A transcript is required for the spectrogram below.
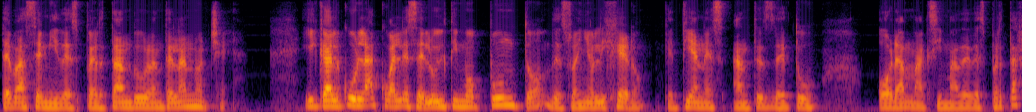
te va semidespertando durante la noche. Y calcula cuál es el último punto de sueño ligero que tienes antes de tu hora máxima de despertar.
